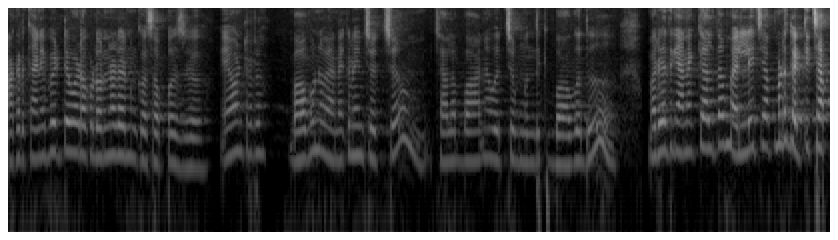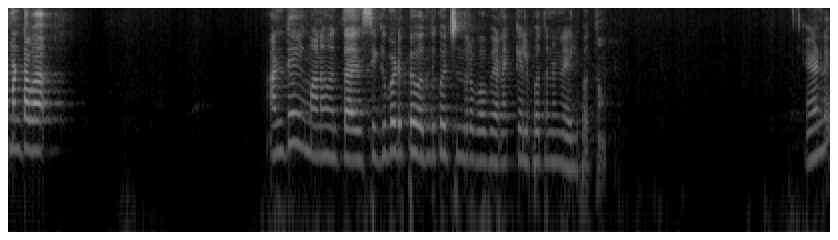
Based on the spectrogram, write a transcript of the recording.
అక్కడ కనిపెట్టేవాడు అక్కడ ఉన్నాడు అనుకో సపోజ్ ఏమంటాడు బాబు నువ్వు వెనక నుంచి వచ్చావు. చాలా బాగానే వచ్చావు. ముందుకి బాగోదు. మరి అది వెనక్కి వెళ్తాం మళ్ళీ చెప్పమంటే గట్టి చెప్పమంటావా? అంటే మనం సిగ్గుపడిపోయి వందుకు వచ్చిందిరా బాబు? వెనక్కి వెళ్ళిపోతానని వెళ్ళిపోతాం. ఏమండి?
